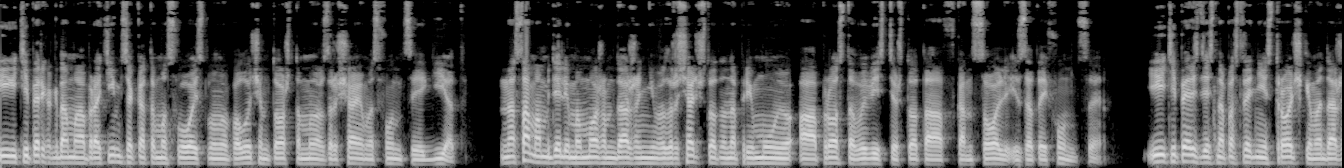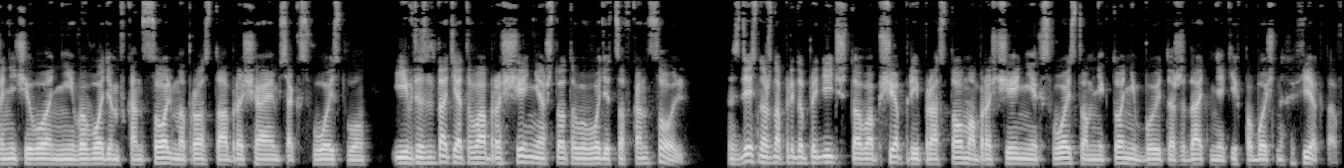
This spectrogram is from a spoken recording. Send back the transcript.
И теперь, когда мы обратимся к этому свойству, мы получим то, что мы возвращаем из функции get. На самом деле мы можем даже не возвращать что-то напрямую, а просто вывести что-то в консоль из этой функции. И теперь здесь на последней строчке мы даже ничего не выводим в консоль, мы просто обращаемся к свойству. И в результате этого обращения что-то выводится в консоль. Здесь нужно предупредить, что вообще при простом обращении к свойствам никто не будет ожидать никаких побочных эффектов.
